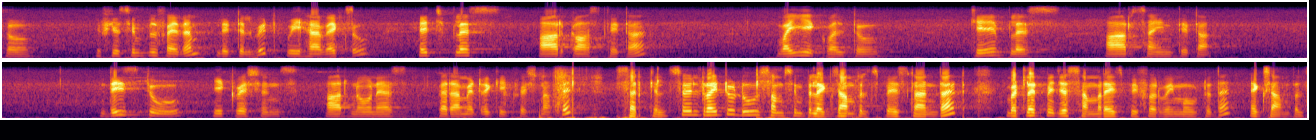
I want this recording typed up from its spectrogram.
So, if you simplify them little bit, we have x to h plus r cos theta, y equal to k plus r sin theta. These two equations are known as parametric equation of a circle. So, we will try to do some simple examples based on that, but let me just summarize before we move to the examples.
